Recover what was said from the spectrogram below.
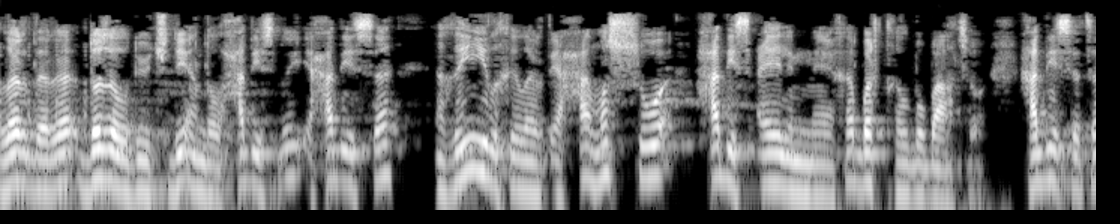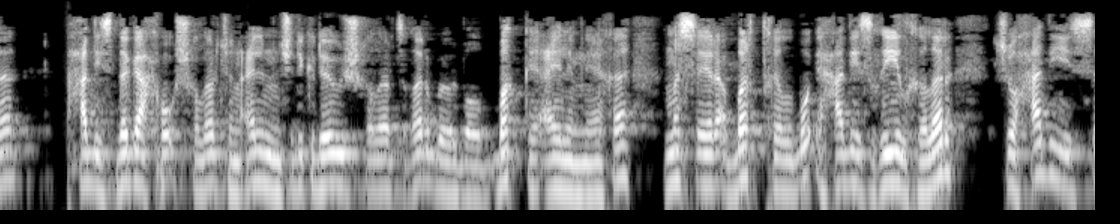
لردر دزل دوش دي أندل حديث دي حديثة غيل خلرت إحا مصو حديث علم نيخة برتخل ببعتو حديثة حديث دقع خوش خلر تن علم شديك دوش خلر تغرب بول بقي علم نيخة مسير برتخل بو حديث غيل خلر شو حديث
